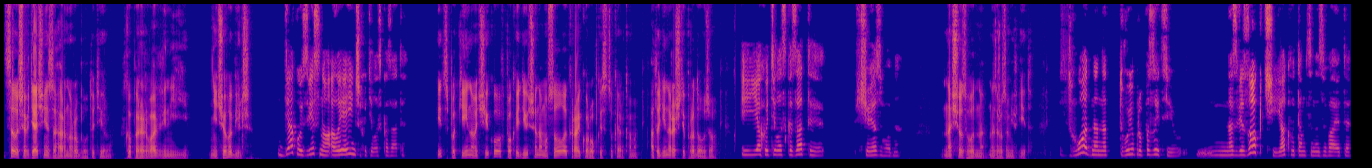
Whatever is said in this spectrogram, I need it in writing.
Це лише вдячність за гарну роботу, Тіро. Перервав він її. Нічого більше. Дякую, звісно, але я інше хотіла сказати. Іт спокійно очікував, поки дівчина мусолила край коробки з цукерками, а тоді нарешті продовжила. І я хотіла сказати, що я згодна. На що згодна, не зрозумів Іт. Згодна на твою пропозицію. На зв'язок, чи як ви там це називаєте?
